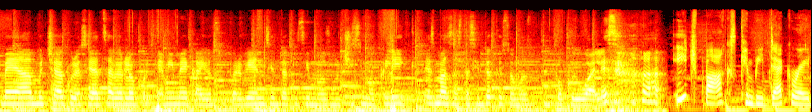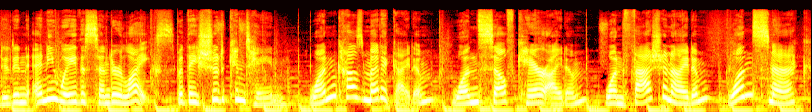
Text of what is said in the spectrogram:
Me da mucha curiosidad saberlo porque a mí me cayó súper bien. Siento que hicimos muchísimo clic. Es más, hasta siento que somos un poco iguales. Each box can be decorated in any way the sender likes, but they should contain one cosmetic item, one self care item, one fashion item, one snack,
